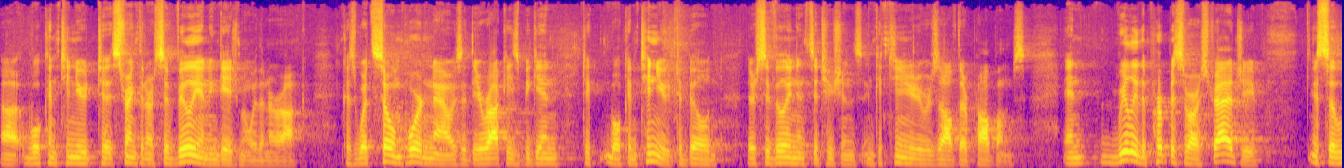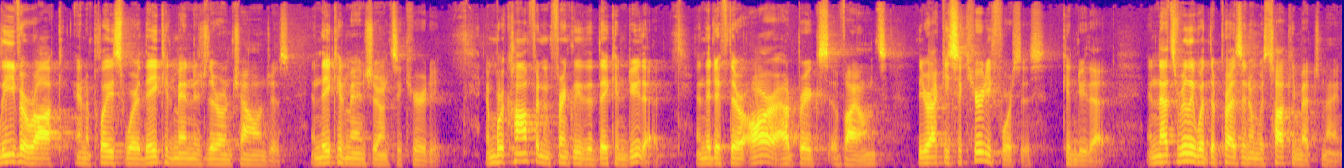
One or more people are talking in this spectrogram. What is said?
uh, we'll continue to strengthen our civilian engagement within Iraq. Because what's so important now is that the Iraqis begin to, will continue to build their civilian institutions and continue to resolve their problems. And really, the purpose of our strategy is to leave Iraq in a place where they can manage their own challenges and they can manage their own security. And we're confident, frankly, that they can do that. And that if there are outbreaks of violence, the Iraqi security forces can do that. And that's really what the president was talking about tonight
